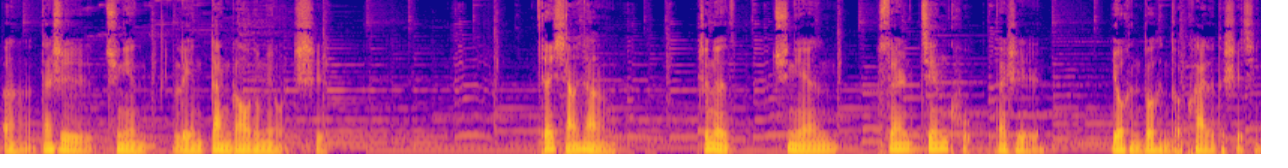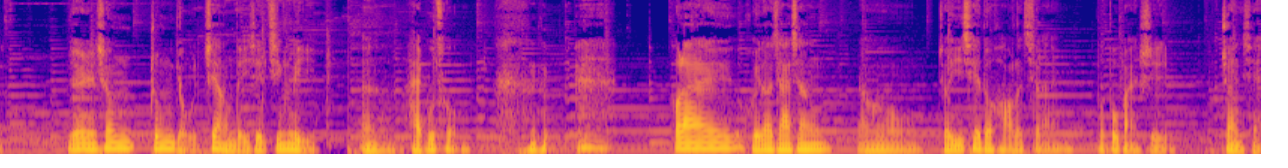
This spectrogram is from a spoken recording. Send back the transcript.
呃，但是去年连蛋糕都没有吃。再想想，真的，去年虽然艰苦，但是有很多很多快乐的事情。我觉得人生中有这样的一些经历，嗯，还不错。后来回到家乡，然后就一切都好了起来。我不管是赚钱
